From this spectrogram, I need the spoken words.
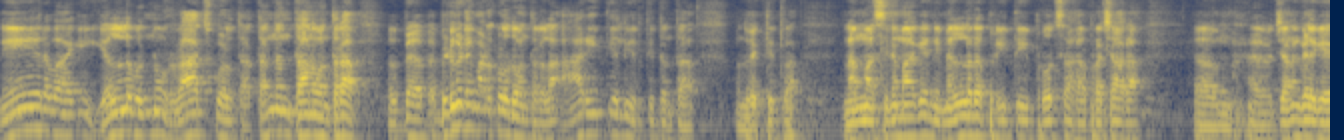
ನೇರವಾಗಿ ಎಲ್ಲವನ್ನೂ ರಾಚ್ಕೊಳ್ತಾ ತನ್ನನ್ನು ತಾನು ಒಂಥರ ಬಿಡುಗಡೆ ಮಾಡ್ಕೊಳ್ಳೋದು ಅಂತಾರಲ್ಲ, ಆ ರೀತಿಯಲ್ಲಿ ಇರ್ತಿದ್ದಂತ ಒಂದು ವ್ಯಕ್ತಿತ್ವ. ನಮ್ಮ ಸಿನಿಮಾಗೆ ನಿಮ್ಮೆಲ್ಲರ ಪ್ರೀತಿ, ಪ್ರೋತ್ಸಾಹ, ಪ್ರಚಾರ ಜನಗಳಿಗೆ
